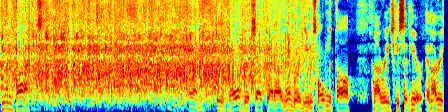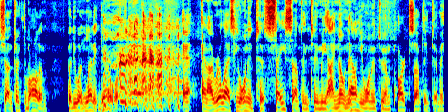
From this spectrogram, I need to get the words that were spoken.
10 times. And he held the check out, I remember, and he was holding the top, and I reached, he said, Here. And I reached out and took the bottom, but he wouldn't let it go. and, and I realized he wanted to say something to me. I know now he wanted to impart something to me.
